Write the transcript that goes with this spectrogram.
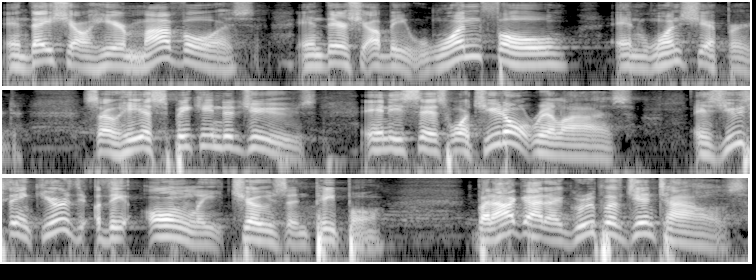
and they shall hear my voice, and there shall be one fold and one shepherd. So he is speaking to Jews, and he says, What you don't realize is you think you're the only chosen people. But I got a group of Gentiles,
